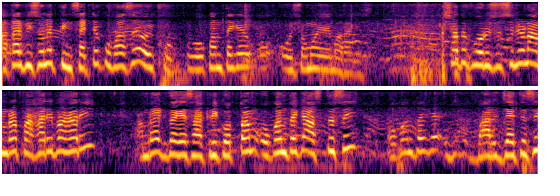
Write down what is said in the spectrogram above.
মাথার পিছনে তিন চারটে কোপ আছে, ওই কোপ ওখান থেকে ওই সময় মারা গেছে। সাথে পরিচয় ছিল না আমরা পাহাড়ি পাহাড়ি আমরা এক জায়গায় চাকরি করতাম ওখান থেকে আসতেছি ওখান থেকে বাড়ি যাইতেছি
